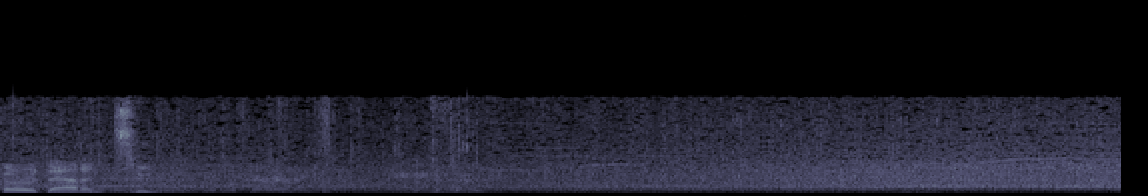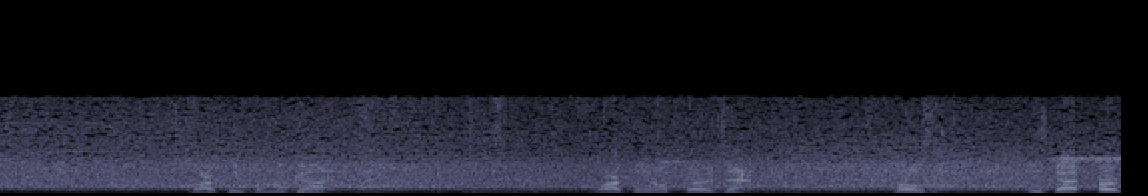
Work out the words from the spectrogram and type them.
third down and two. Barkley from the gun. Barkley on third down. Throws it. He's got Ertz.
